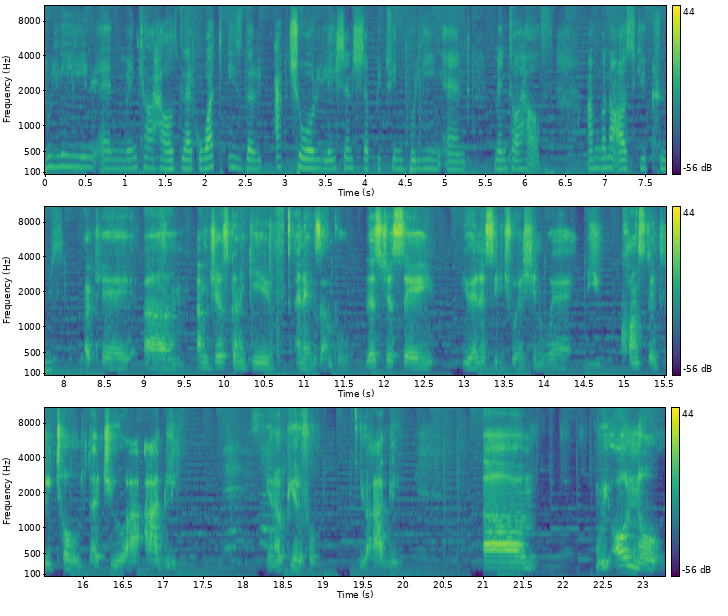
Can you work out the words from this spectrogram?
bullying and mental health? Like, what is the actual relationship between bullying and mental health? I'm gonna ask you, Cruz. Okay, um, I'm just gonna give an example. Let's just say you're in a situation where you're constantly told that you are ugly. You're not beautiful. You're ugly. Um, we all know,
